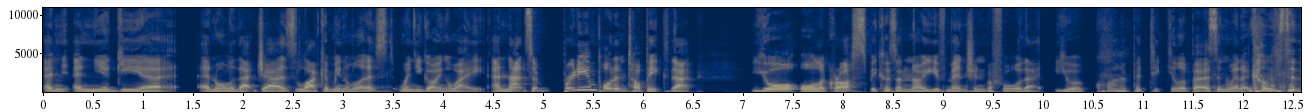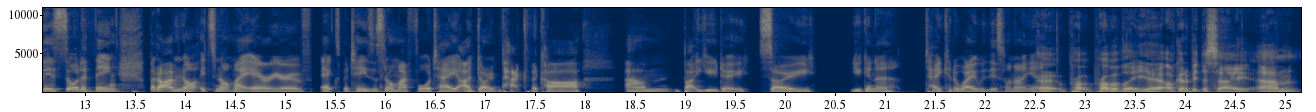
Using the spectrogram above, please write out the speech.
and and your gear and all of that jazz like a minimalist when you're going away. And that's a pretty important topic that you're all across because I know you've mentioned before that you're quite a particular person when it comes to this sort of thing, but I'm not. It's not my area of expertise. It's not my forte. I don't pack the car, um, but you do. So you're gonna take it away with this one, aren't you? Uh, pro- probably, yeah. I've got a bit to say. Um,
